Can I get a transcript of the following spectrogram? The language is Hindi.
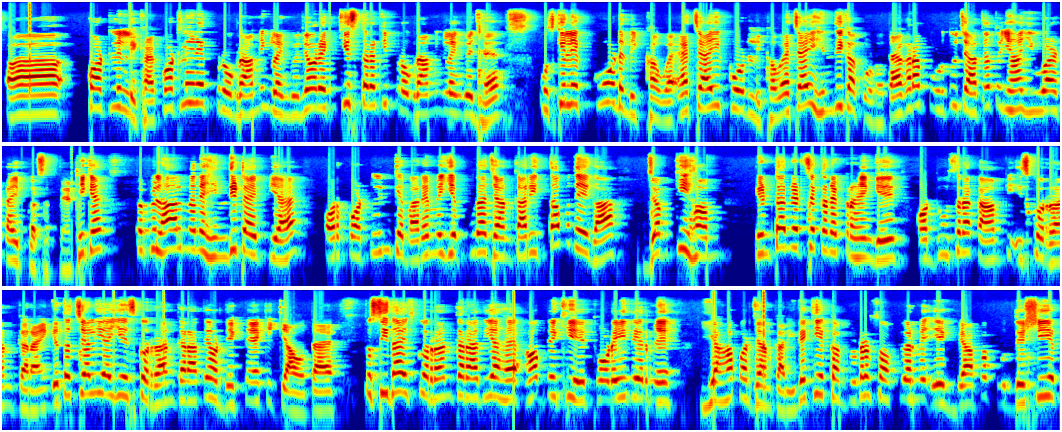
आ, कॉटलिन लिखा है। कॉटलिन एक प्रोग्रामिंग लैंग्वेज है और एक किस तरह की प्रोग्रामिंग लैंग्वेज है, उसके लिए कोड लिखा हुआ है। एच आई कोड लिखा हुआ है। एच आई हिंदी का कोड होता है। अगर आप उर्दू चाहते हैं तो यहाँ यू टाइप कर सकते हैं, ठीक है? तो फ़िलहाल मैंने हिंदी टाइप किया है और कॉटलिन के बारे में ये पूरा जानकारी तब देगा जबकि हम इंटरनेट से कनेक्ट रहेंगे और दूसरा काम कि इसको रन कराएँगे। तो चलिए आइए इसको रन कराते हैं और देखते हैं कि क्या होता है। तो सीधा इसको रन करा दिया है। अब देखिए थोड़ी ही देर में यहाँ पर जानकारी। देखिए कंप्यूटर सॉफ्टवेयर में एक व्यापक उद्देश्य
